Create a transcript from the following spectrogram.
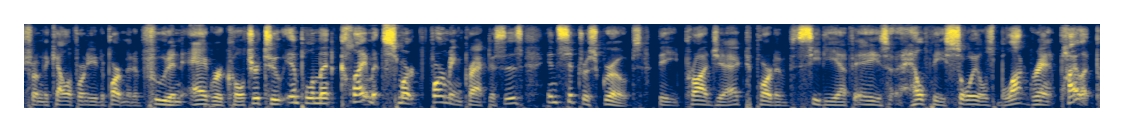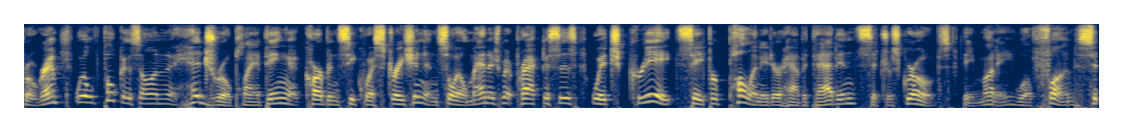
from the California Department of Food and Agriculture to implement climate smart farming practices in citrus groves. The project, part of CDFA's Healthy Soils Block Grant pilot program, will focus on hedgerow planting, carbon sequestration, and soil management practices which create safer pollinator habitat in citrus groves. The money will fund citrus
